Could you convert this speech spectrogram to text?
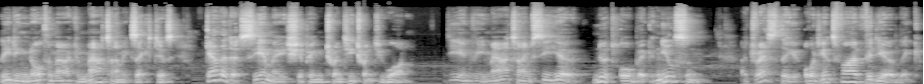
leading North American maritime executives gathered at CMA Shipping 2021. DNV Maritime CEO Knut Ørbeck-Nilssen addressed the audience via video link,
